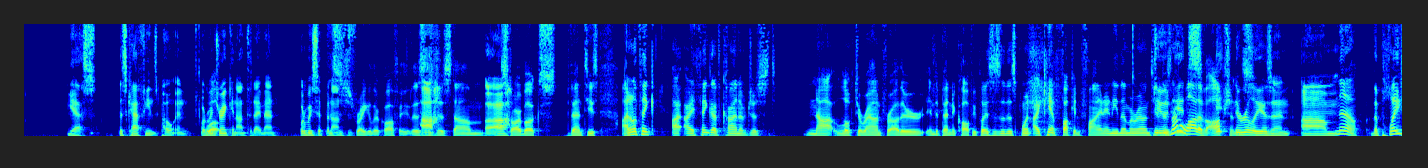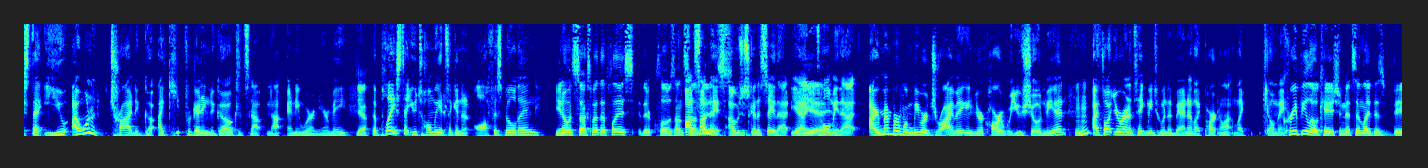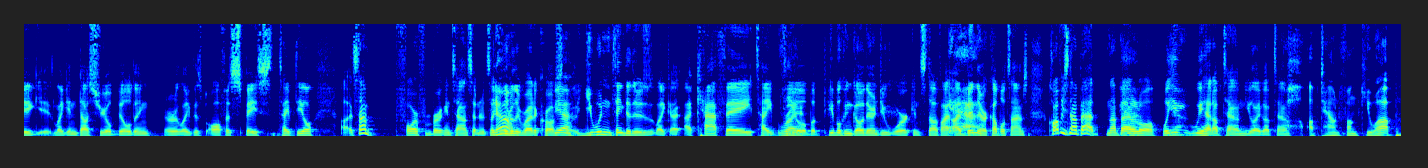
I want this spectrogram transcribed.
yes this caffeine's potent what are Well- we drinking on today man what are we sipping on This is just regular coffee. This Ah. is just um, Starbucks Ventis. I don't think I, I think I've kind of just not looked around for other independent coffee places at this point. I can't fucking find any of them around here. Dude, There's not a lot of it- options. There really isn't. Um, No. the place that you I want to try to go. I keep forgetting to go because it's not not anywhere near me. Yeah. The place that you told me it's like in an office building You know what sucks about that place? They're closed on, on Sundays. Sundays. I was just gonna say that. Yeah, you told me that. I remember when we were driving in your car where you showed me it. Mm-hmm. I thought you were gonna take me to an abandoned like parking lot and like kill me. Creepy location. It's in like this big like industrial building or like this office space type deal. Uh, it's not far from Bergen Town Center. It's like No. literally right across. Yeah. You wouldn't think that there's like a, a cafe type deal, Right. but people can go there and do work and stuff. I, I've Yeah. been there a couple times. Coffee's not bad. Not bad at all. Well, Yeah. you, we had Uptown. You like Uptown? Uptown Funk you up.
